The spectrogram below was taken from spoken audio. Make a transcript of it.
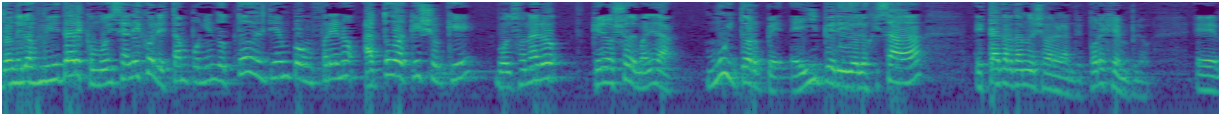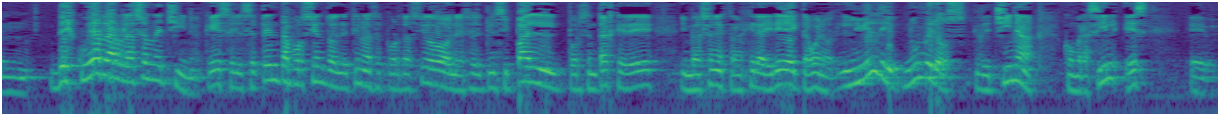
donde los militares, como dice Alejo, le están poniendo todo el tiempo un freno a todo aquello que Bolsonaro, creo yo, de manera muy torpe e hiperideologizada, está tratando de llevar adelante. Por ejemplo, Em, descuidar la relación de China, que es el 70% del destino de las exportaciones, el principal porcentaje de inversión extranjera directa, bueno, el nivel de números de China con Brasil es eh,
